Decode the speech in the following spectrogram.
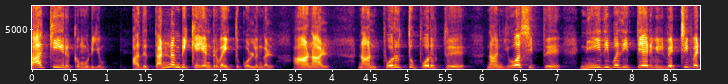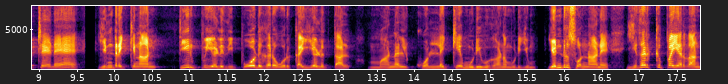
தாக்கி இருக்க முடியும். அது தன்னம்பிக்கை என்று வைத்துக் கொள்ளுங்கள். ஆனால் நான் பொறுத்து பொறுத்து நான் யோசித்து நீதிபதி தேர்வில் வெற்றி பெற்றேனே. இன்றைக்கு நான் தீர்ப்பு எழுதி போடுகிற ஒரு கையெழுத்தால் மணல் கொள்ளைக்கே முடிவு காண முடியும். என்று சொன்னானே இதற்கு பெயர்தான்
